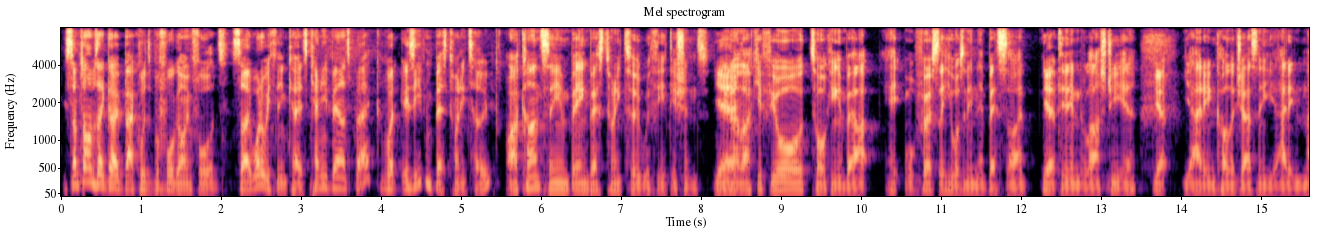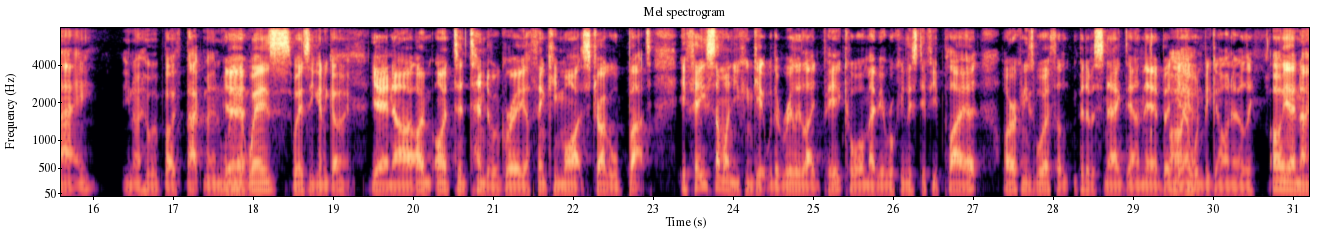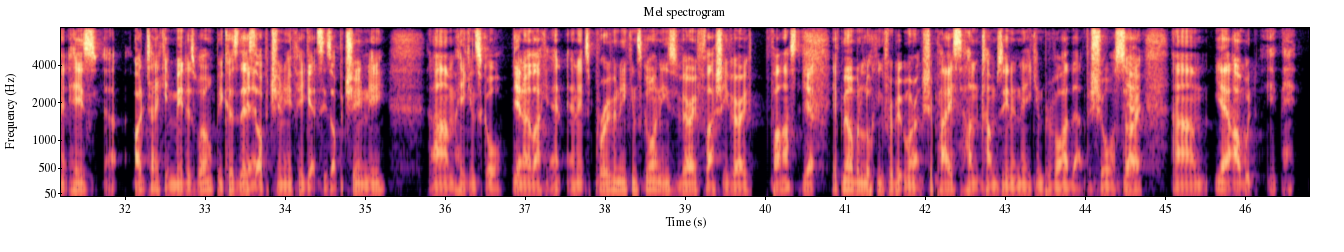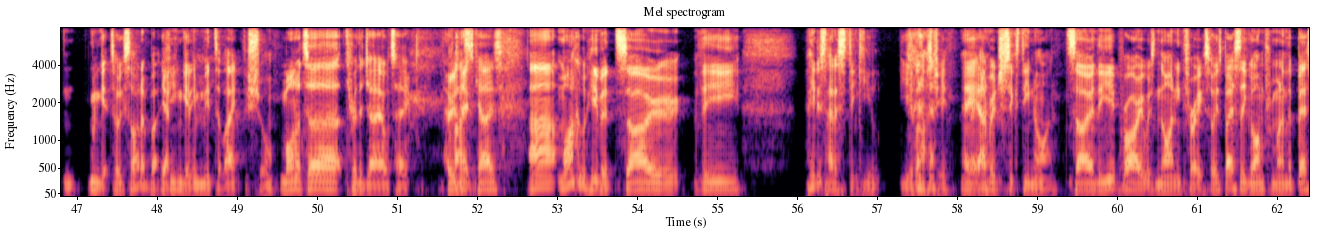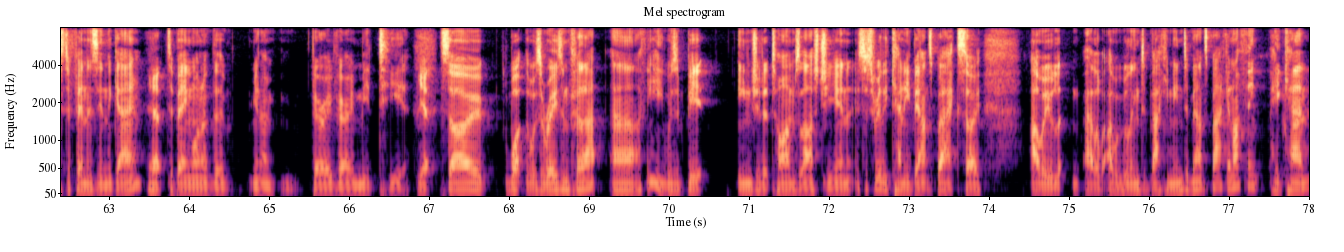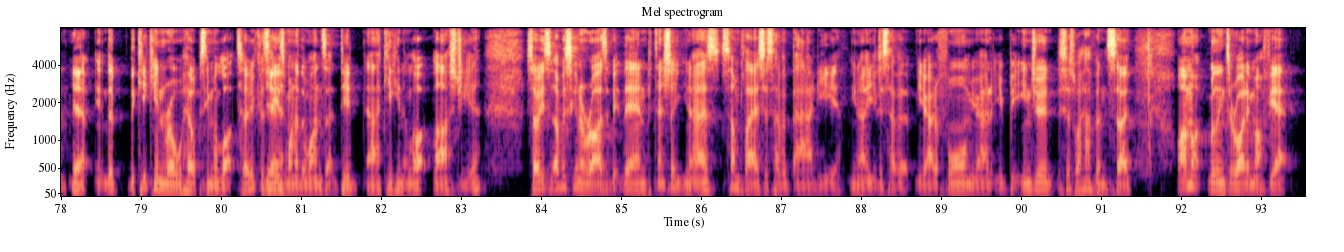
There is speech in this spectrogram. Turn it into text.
sometimes they go backwards before going forwards. So what do we think, Hayes? Can he bounce back? What is he even best twenty two? I can't see him being best 22 with the additions. Yeah. You know, like if you're talking about, he- well, firstly, he wasn't in their best side Yep. to the end of last year. Yeah. You add in Kolodjashnij, you add in May, you know, who are both backmen. Yeah. Where's where's he going to go? Yeah, no, I, I t- tend to agree. I think he might struggle, but if he's someone you can get with a really late pick or maybe a rookie list if you play it, I reckon he's worth a bit of a snag down there. But Oh, yeah, I wouldn't be going early. Oh yeah, no, he's uh, I'd take him mid as well because there's Yeah. the opportunity. If he gets his opportunity, um, he can score. You know, like and, and it's proven he can score, and he's very flashy, very fast. Yep. If Melbourne are looking for a bit more extra pace, Hunt comes in and he can provide that for sure. So, Yeah. um, yeah, I would wouldn't get too excited, but Yep. if you can get him mid to late for sure. Monitor through the JLT. Who's next, guys? Uh, Michael Hibbert. So the he just had a stinky year last year. He averaged 69. So the year prior he was 93. So he's basically gone from one of the best defenders in the game Yep. to being one of the you know very very mid tier. Yep. So what was the reason for that? Uh, I think he was a bit injured at times last year, and it's just really can he bounce back? So. Are we are we willing to back him in to bounce back? And I think he can. Yeah. The the kick in rule helps him a lot too because Yeah. he's one of the ones that did uh, kick in a lot last year. So he's obviously going to rise a bit there, and potentially, you know, as some players just have a bad year, you know, you just have a you're out of form, you're out, you're a bit injured. It's just what happens. So I'm not willing to write him off yet.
